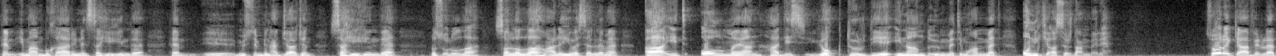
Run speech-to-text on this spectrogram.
hem İmam Bukhari'nin sahihinde hem e, Müslim bin Haccac'ın sahihinde Resulullah sallallahu aleyhi ve selleme ait olmayan hadis yoktur diye inandı ümmeti Muhammed 12 asırdan beri. Sonra kafirler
